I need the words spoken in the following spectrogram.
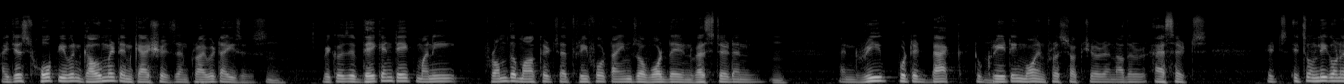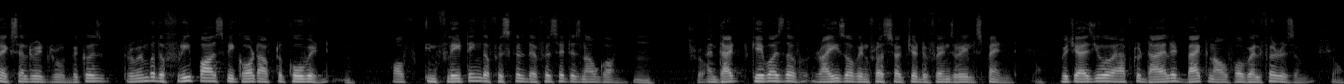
I just hope even government encashes and privatizes, Hmm. because if they can take money from the markets at three, four times of what they invested and Hmm. and re-put it back to creating more infrastructure and other assets, it's it's only going to accelerate growth. Because remember, the free pass we got after COVID of inflating the fiscal deficit is now gone. Hmm. Sure. And that gave us the rise of infrastructure, defense, rail spend, which as you have to dial it back now for welfareism, Sure.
